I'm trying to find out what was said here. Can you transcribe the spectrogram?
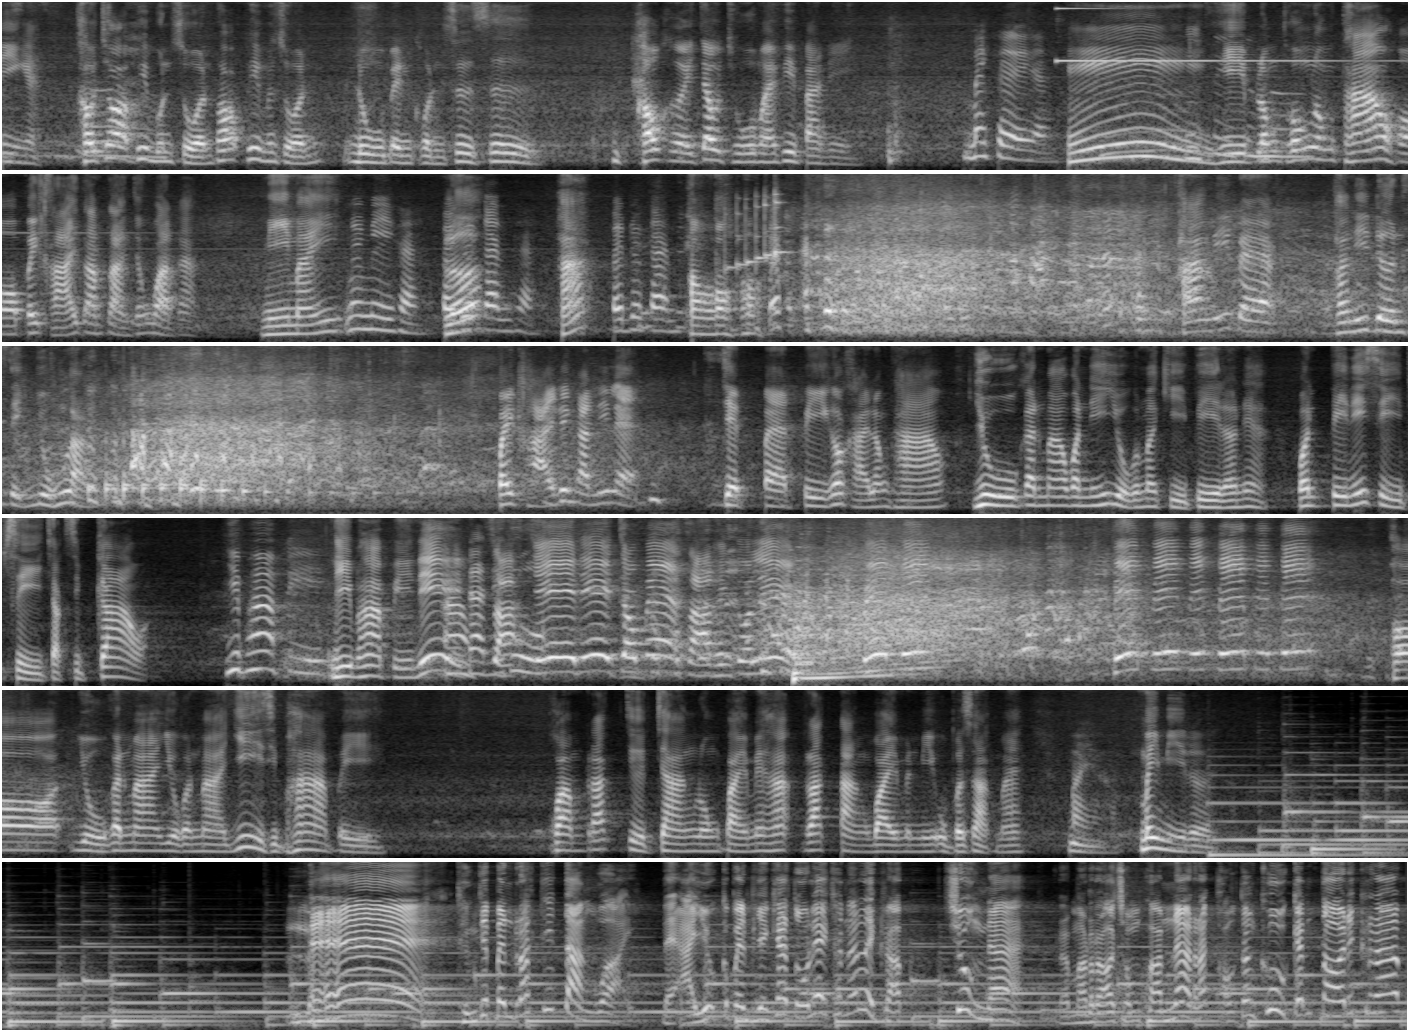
นี่ไง เขาชอบพี่บุญสวน เพราะพี่บุญสวนดูเป็นคนซื่อๆเขาเคยเจ้าชู้ไหมพี่ปานี ไม่เคยค่ะ อืมหีบรองท้องรองเท้าห่อไปขายตามต่างจังหวัดอะ มีไหม ไม่มีค่ะ ไปเหรอ ด้วยกันค่ะ ฮะ ไปด้วยกัน อ๋อ ทางนี้แบก ทางนี้เดินสิงอยู่ข้างหลัง ไปขายด้วยกันนี่แหละ เจ็ดแปดปีก็ขายรองเท้า อยู่กันมาวันนี้อยู่กันมากี่ปีแล้วเนี่ย วันปีนี้สี่สี่จากสิบเก้ายี่ห้าปียี่ห้าปีนี่อ้าวศาสตร์เจนี่เจ้าแม่ศาสตร์แห่งตัวเลขเป๊ะเป๊ะเป๊ะเป๊ะเป๊ะเป๊ะเป๊ะเป๊ะพออยู่กันมาอยู่กันมา 25 ปี ความรักจืดจางลงไปไหมฮะ รักต่างวัยมันมีอุปสรรคไหม ไม่ครับ ไม่มีเลย แม่ ถึงจะเป็นรักที่ต่างวัยแต่อายุก็เป็นเพียงแค่ตัวเลขเท่านั้นเลยครับ ช่วงหน้าเรามารอชมความน่ารักของทั้งคู่กันต่อนะครับ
